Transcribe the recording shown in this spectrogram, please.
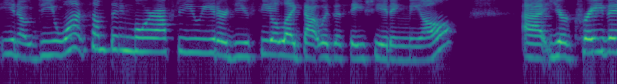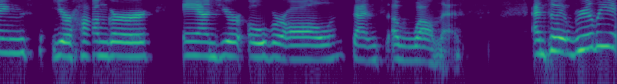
you know do you want something more after you eat or do you feel like that was a satiating meal uh, your cravings your hunger and your overall sense of wellness and so it really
